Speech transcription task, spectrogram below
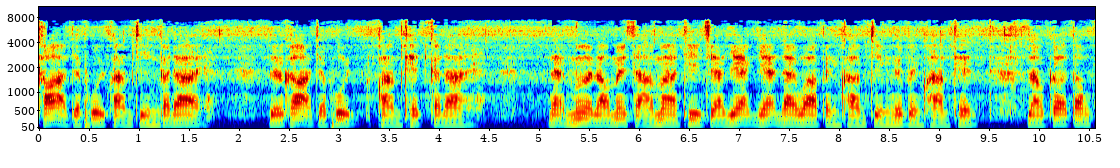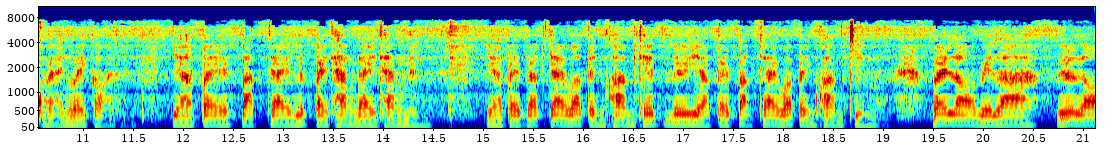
เขาอาจจะพูดความจริงก็ได้ หรือเขาอาจจะพูดความเท็จก็ได้ และเมื่อเราไม่สามารถที่จะแยกแยะได้ว่าเป็นความจริงหรือเป็นความเท็จ เราก็ต้องแขวนไว้ก่อน อย่าไปปักใจไปทางใดทางหนึ่ง อย่าไปปักใจว่าเป็นความเท็จ หรืออย่าไปปักใจว่าเป็นความจริง ไว้รอเวลาหรือรอ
